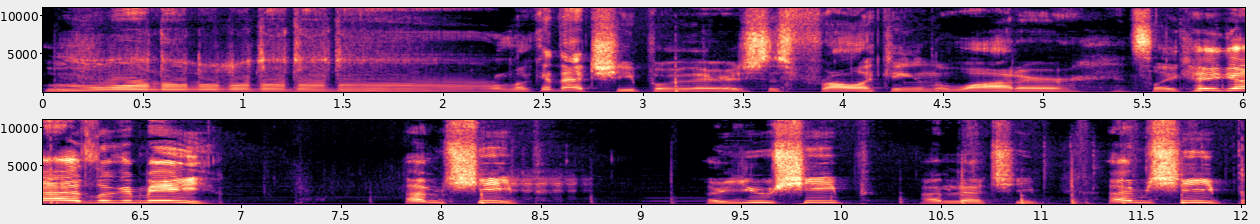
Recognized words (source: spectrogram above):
Look at that sheep over there. It's just frolicking in the water. It's like, hey guys, look at me. I'm sheep. Are you sheep? I'm not sheep. I'm sheep.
